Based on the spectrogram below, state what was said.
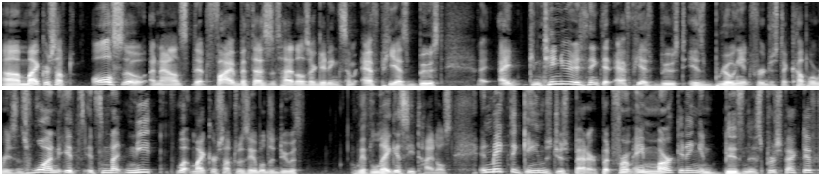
Uh, Microsoft also announced that five Bethesda titles are getting some FPS boost. I, I, continue to think that FPS boost is brilliant for just a couple reasons. One, it's it's neat what Microsoft was able to do with with legacy titles and make the games just better. But from a marketing and business perspective,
